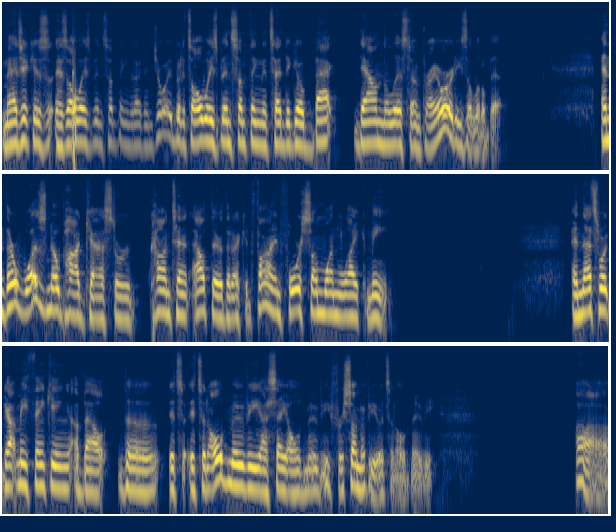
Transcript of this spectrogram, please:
Magic has, has always been something that I've enjoyed, but it's always been something that's had to go back down the list on priorities a little bit. And there was no podcast or content out there that I could find for someone like me and that's what got me thinking about the it's it's an old movie. I say old movie. For some of you it's an old movie. Uh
